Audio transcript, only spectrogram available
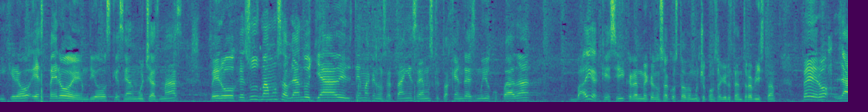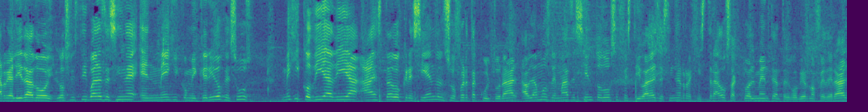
y creo, espero en Dios que sean muchas más. Pero Jesús, vamos hablando ya del tema que nos atañe. Sabemos que tu agenda es muy ocupada. Vaya que sí, créanme que nos ha costado mucho conseguir esta entrevista. Pero la realidad hoy, los festivales de cine en México, mi querido Jesús. México día a día ha estado creciendo en su oferta cultural. Hablamos de más de 112 festivales de cine registrados actualmente ante el gobierno federal,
